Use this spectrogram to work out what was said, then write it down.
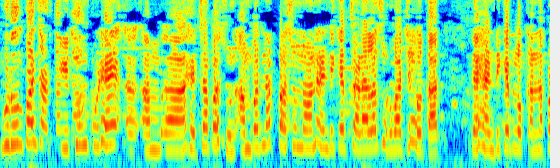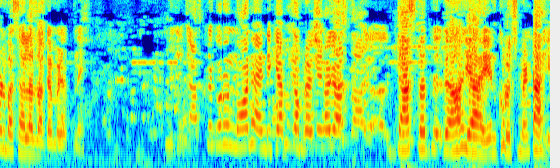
पुढून पण चढतात इथून पुढे ह्याच्यापासून अंबरनाथपासून नॉन हँडिकॅप चढायला सुरुवात जे होतात त्या हँडिकॅप लोकांना पण बसायला जागा मिळत नाही. म्हणजे जास्त करून नॉन हँडिकॅपचा प्रश्न जास्त जास्त हे आहे एन्क्रोचमेंट आहे.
